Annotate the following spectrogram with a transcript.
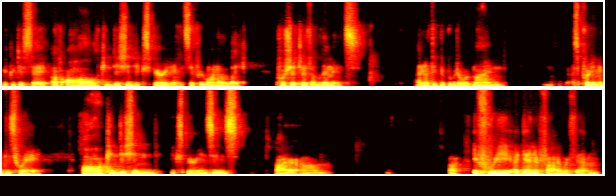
We could just say of all conditioned experience, if we want to like push it to the limits. I don't think the Buddha would mind us putting it this way. All conditioned experiences are, um, are if we identify with them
